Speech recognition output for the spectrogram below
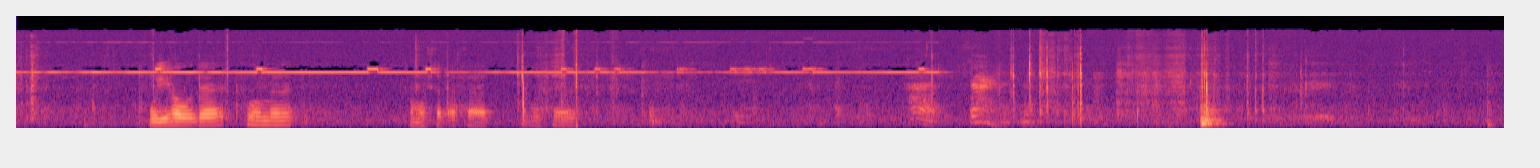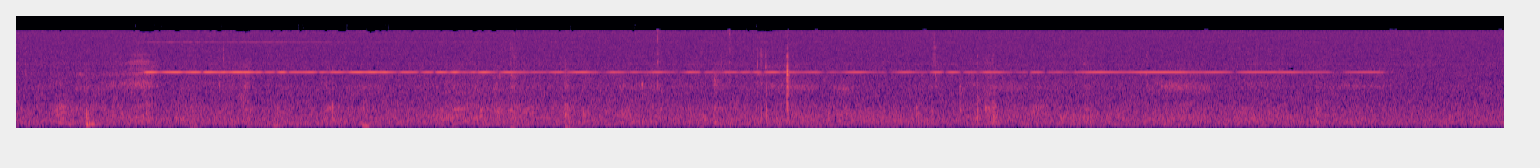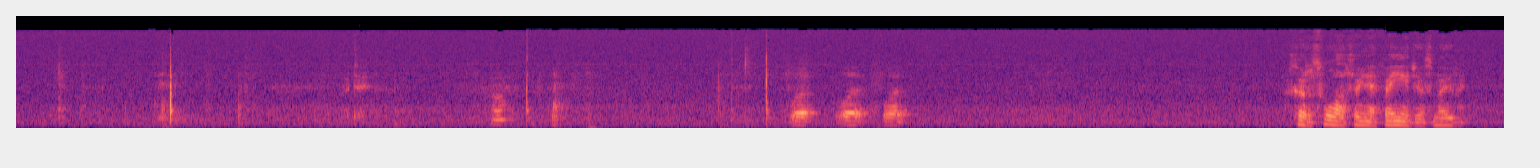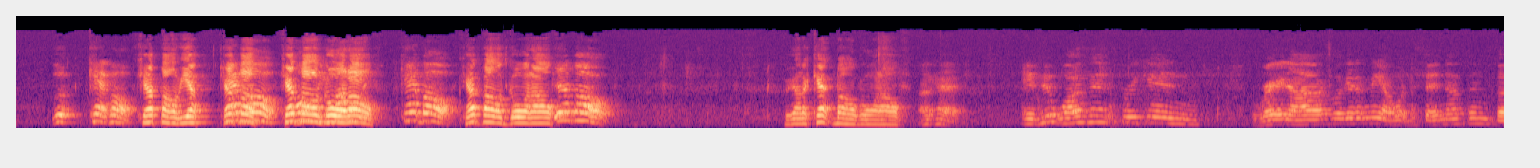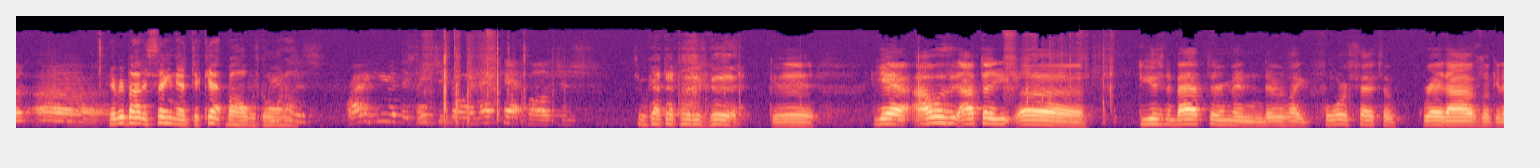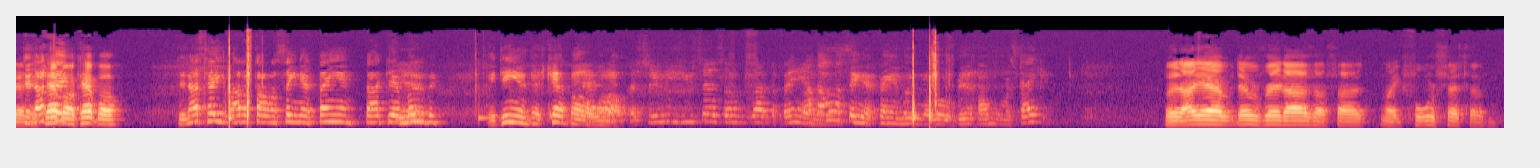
will you hold that for a minute? I'm gonna step outside. outside. God darn it, man. What, what, what? I could have swore I seen that fan just moving. Look, cat ball. Cat ball, yep. Cat Cat ball. ball. Cat ball's going moly. off. Cat ball. Cat ball's going off. Cat ball. We got a cat ball going off. Okay. If it wasn't freaking red eyes looking at me, I wouldn't have said nothing. But uh, Everybody seen that the cat ball was going We off. was right here at the kitchen door, and that cat ball just. So we got that footage good. good. Yeah, I was out there uh using the bathroom, and there was like four sets of red eyes looking at Did me. I Cat take- ball, cat ball. Didn't I tell you I just thought I seen that fan back there Yeah. moving? And then that cat ball cat went off. As soon as you said something about the fan, I thought I seen that fan moving a little bit if I'm not mistaken. But I yeah, there was red eyes outside, like four sets of them.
